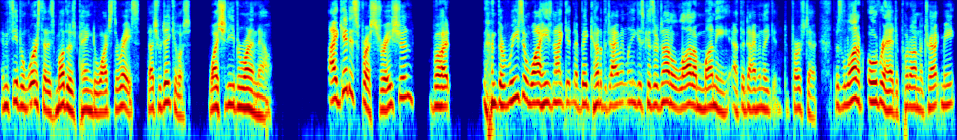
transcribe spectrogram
And it's even worse that his mother is paying to watch the race. That's ridiculous. Why should he even run it now? I get his frustration, but the reason why he's not getting a big cut of the Diamond League is because there's not a lot of money at the Diamond League first half. There's a lot of overhead to put on a track meet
